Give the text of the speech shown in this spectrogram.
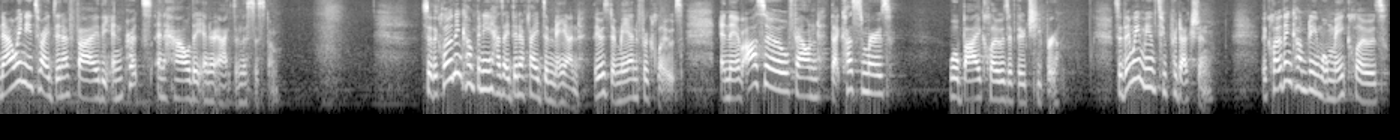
Now we need to identify the inputs and how they interact in the system. So the clothing company has identified demand. There's demand for clothes. And they have also found that customers will buy clothes if they're cheaper. So then we move to production. The clothing company will make clothes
